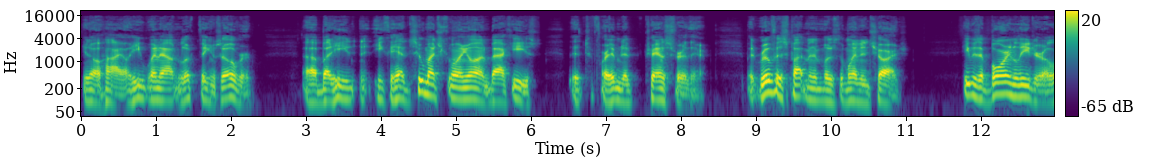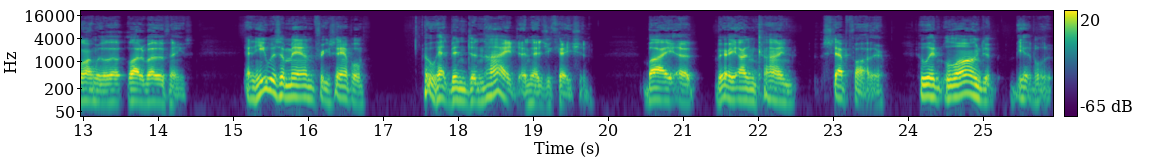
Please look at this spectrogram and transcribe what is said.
in Ohio. He went out and looked things over, uh, but he he had too much going on back east for him to transfer there. But Rufus Putnam was the one in charge. He was a born leader, along with a lot of other things, and he was a man, for example, who had been denied an education by a very unkind stepfather who had longed to be able to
